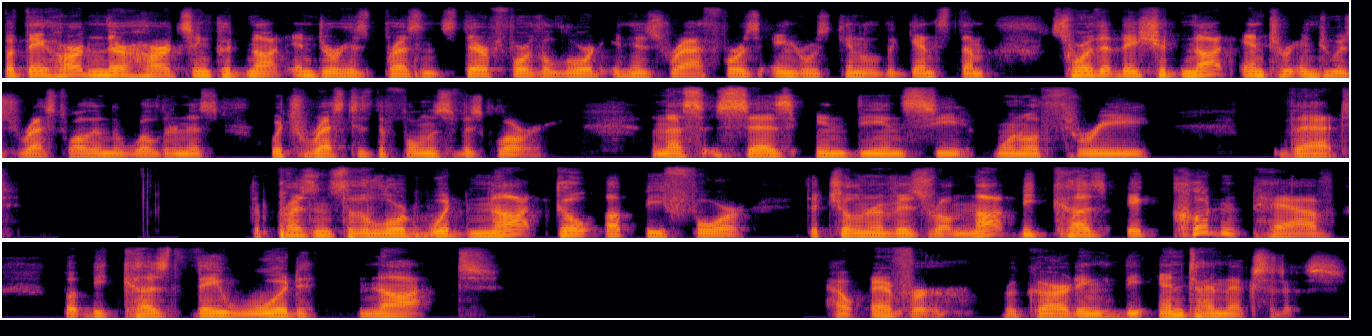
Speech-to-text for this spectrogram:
But they hardened their hearts and could not endure his presence. Therefore, the Lord, in his wrath, for his anger was kindled against them, swore that they should not enter into his rest while in the wilderness, which rest is the fullness of his glory. And thus it says in D&C 103 that the presence of the Lord would not go up before the children of Israel, not because it couldn't have, but because they would not. However, regarding the end time Exodus,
